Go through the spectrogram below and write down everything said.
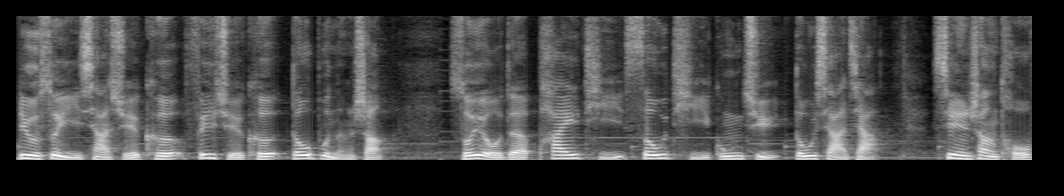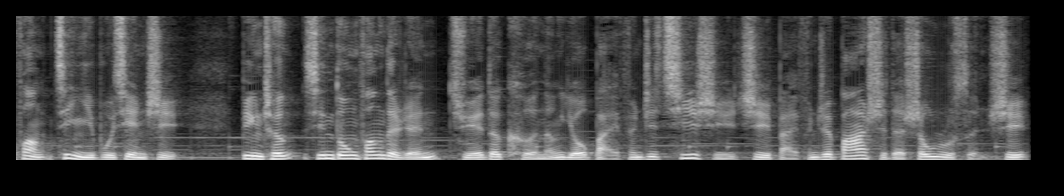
六岁以下学科、非学科都不能上，所有的拍题、搜题工具都下架，线上投放进一步限制。并称新东方的人觉得可能有百分之七十至百分之八十的收入损失。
